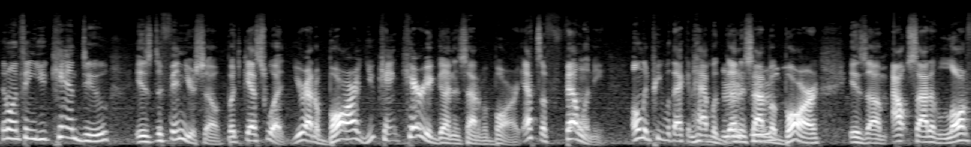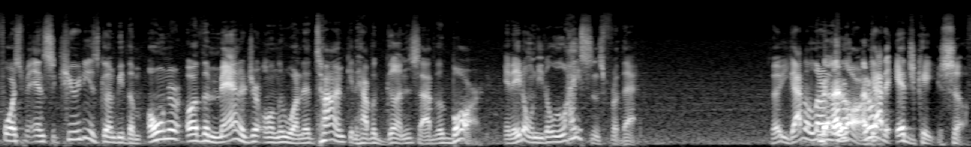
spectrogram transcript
the only thing you can do is defend yourself. But guess what? You're at a bar, you can't carry a gun inside of a bar. That's a felony. Only people that can have a gun inside of a Mhm. bar is um, outside of law enforcement and security is going to be the owner or the manager. Only one at a time can have a gun inside of a bar, and they don't need a license for that. So you got to learn the law. You got to educate yourself.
